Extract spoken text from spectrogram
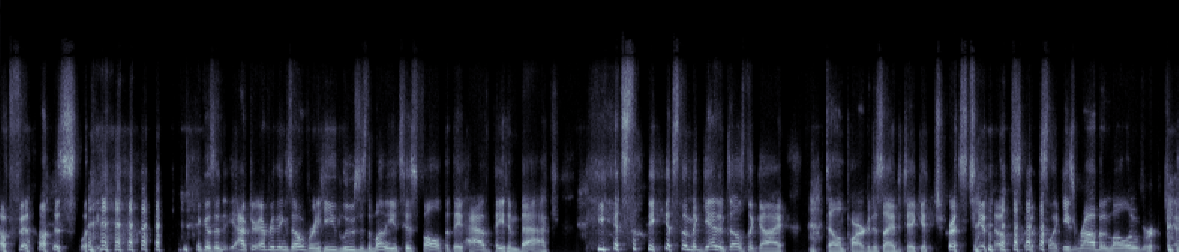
outfit, honestly. because after everything's over and he loses the money, it's his fault that they have paid him back he hits them, he hits them again and tells the guy, tell him Parker decided to take interest. You know, so it's like he's robbing them all over again.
